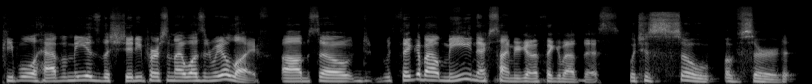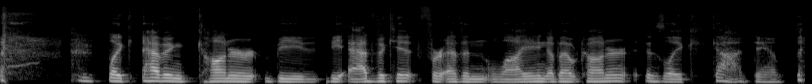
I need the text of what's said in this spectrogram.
people will have of me is the shitty person I was in real life. Um, so d- think about me next time you're gonna think about this. Which is so absurd. like having Connor be the advocate for Evan lying about Connor is like, god damn.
